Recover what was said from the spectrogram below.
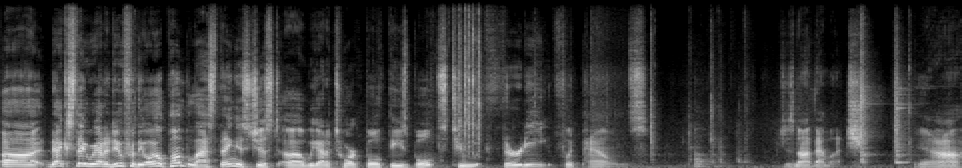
uh, next thing we got to do for the oil pump, last thing is just uh, we got to torque both these bolts to 30 foot-pounds, which is not that much. Yeah,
